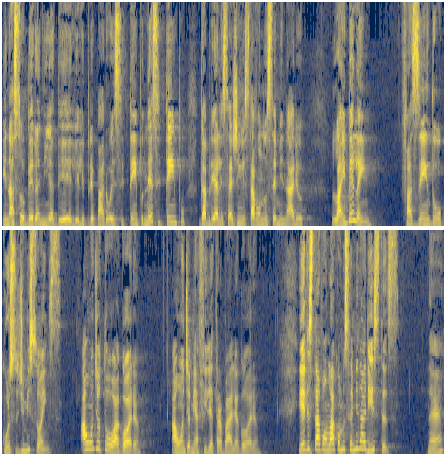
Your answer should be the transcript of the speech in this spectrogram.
E na soberania dele, ele preparou esse tempo. Nesse tempo, Gabriela e Serginho estavam no seminário lá em Belém, fazendo o curso de missões. Aonde eu estou agora? Aonde a minha filha trabalha agora? E eles estavam lá como seminaristas, né?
